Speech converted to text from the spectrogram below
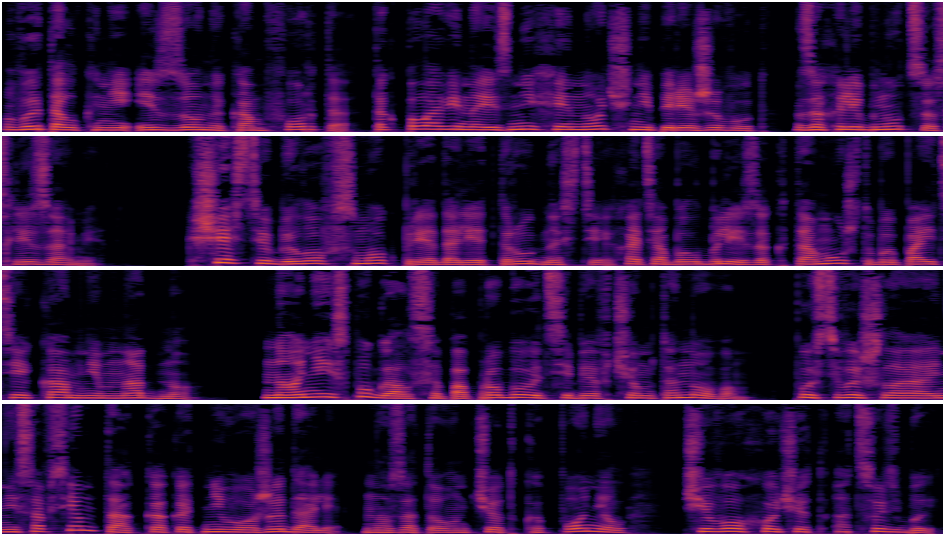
Вытолкни из зоны комфорта, так половина из них и ночь не переживут, захлебнутся слезами. К счастью, Белов смог преодолеть трудности, хотя был близок к тому, чтобы пойти камнем на дно. Но не испугался попробовать себя в чем-то новом. Пусть вышло не совсем так, как от него ожидали, но зато он четко понял, чего хочет от судьбы.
